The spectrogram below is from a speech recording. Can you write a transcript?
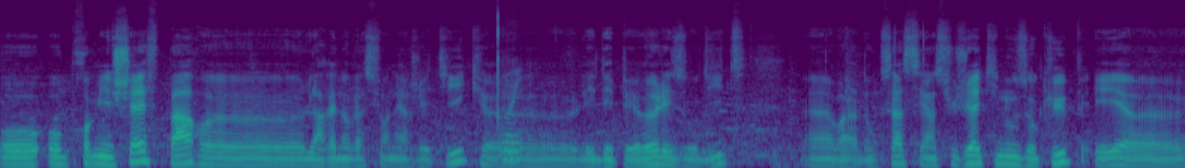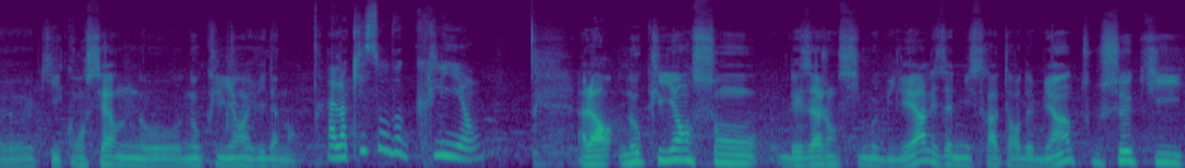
au, au premier chef par la rénovation énergétique, Oui. les DPE, les audits. Euh, voilà, donc ça c'est un sujet qui nous occupe et euh, qui concerne nos- nos clients évidemment. Alors, qui sont vos clients? Alors, nos clients sont des agences immobilières, les administrateurs de biens, tous ceux qui,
